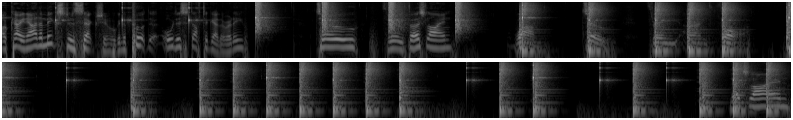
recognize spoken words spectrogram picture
Okay, now in the mixtures section, we're going to put the, all this stuff together. Ready? Two, three. First line. One, two, three, and four. Next line.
